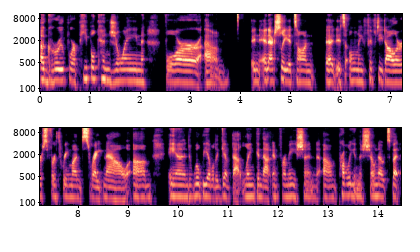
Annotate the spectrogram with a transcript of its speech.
a group where people can join for, um, and, and actually it's on it's only $50 for three months right now. Um, and we'll be able to give that link and that information um, probably in the show notes. But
